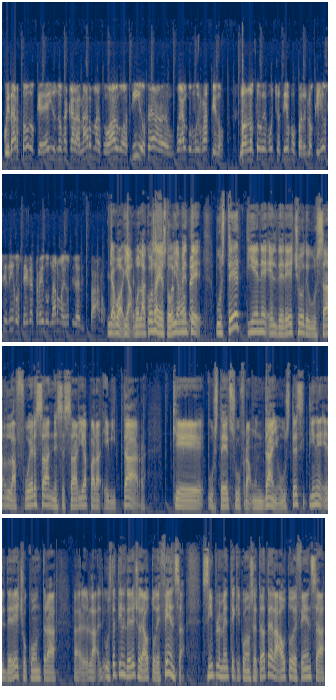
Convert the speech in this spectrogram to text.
cuidar todo, que ellos no sacaran armas o algo así. O sea, fue algo muy rápido. No, no tuve mucho tiempo, pero lo que yo sí digo, si haya traído un arma, yo sí le disparo. Ya, bueno, ya, bueno, la cosa es esto, obviamente, usted tiene el derecho de usar la fuerza necesaria para evitar que usted sufra un daño. Usted tiene el derecho contra... Ah, usted tiene el derecho de autodefensa. Simplemente que cuando se trata de la autodefensa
